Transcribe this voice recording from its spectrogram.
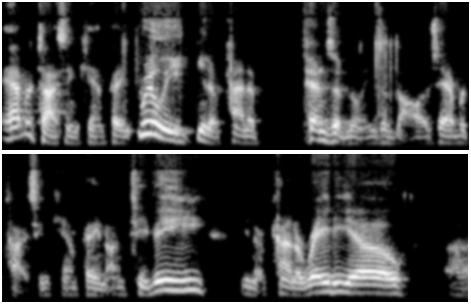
advertising campaign, really, you know, kind of tens of millions of dollars advertising campaign on TV, you know, kind of radio, uh,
